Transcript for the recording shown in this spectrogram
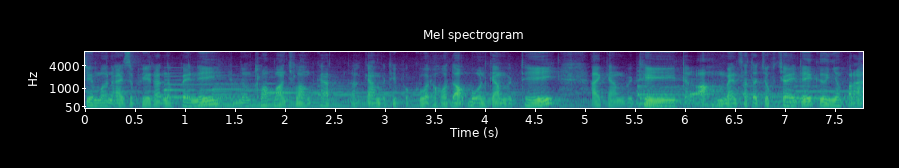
ជាមើលឯសុភីរតនៅពេលនេះខ្ញុំធ្លាប់បានឆ្លងកាត់កម្មវិធីប្រកួតរហូតដល់4កម្មវិធីហើយកម្មវិធីទាំងអស់មិនមែនសុទ្ធតែជោគជ័យទេគឺខ្ញុំបរា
